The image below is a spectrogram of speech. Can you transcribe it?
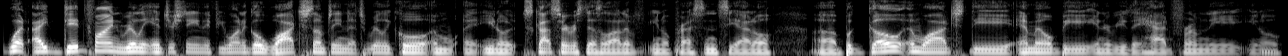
what I did find really interesting, if you want to go watch something that's really cool, and uh, you know, Scott Servais does a lot of you know press in Seattle, uh, but go and watch the MLB interview they had from the you know.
